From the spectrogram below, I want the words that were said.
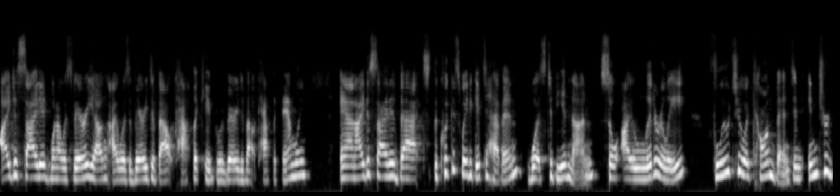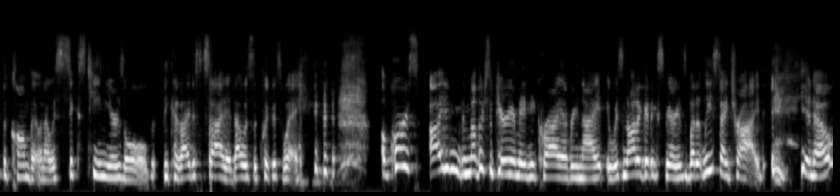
I decided when I was very young, I was a very devout Catholic, came from a very devout Catholic family. And I decided that the quickest way to get to heaven was to be a nun. So I literally flew to a convent and entered the convent when I was 16 years old because I decided that was the quickest way. of course, I didn't, Mother Superior made me cry every night. It was not a good experience, but at least I tried, you know?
